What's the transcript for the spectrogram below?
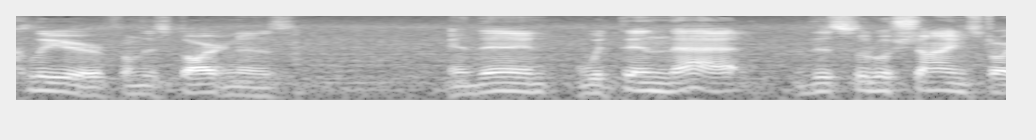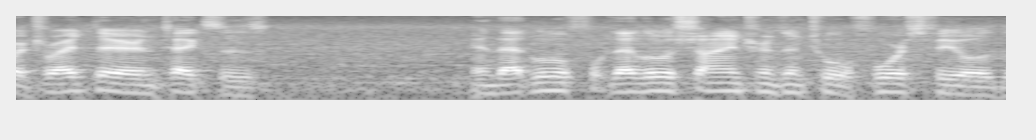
clear from this darkness, and then within that, this little shine starts right there in Texas, and that little that little shine turns into a force field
